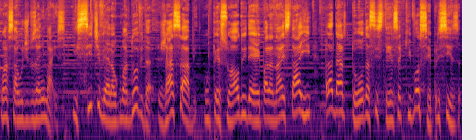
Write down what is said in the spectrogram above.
com a saúde dos animais. E se tiver alguma dúvida, já sabe, o pessoal do IDR Paraná está aí para dar toda a assistência que você precisa.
